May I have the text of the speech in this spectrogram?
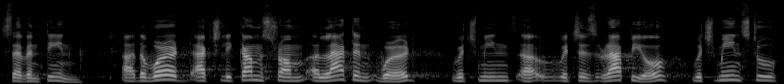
17. Uh, the word actually comes from a Latin word which means, uh, which is rapio, which means to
